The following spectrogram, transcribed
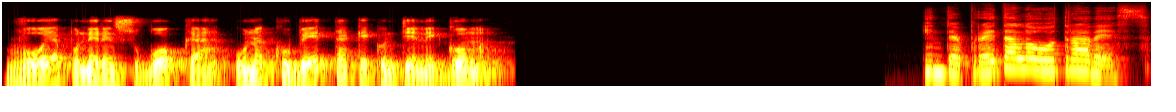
Voy a poner en su boca una cubeta que contiene goma. interprétalo otra vez.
